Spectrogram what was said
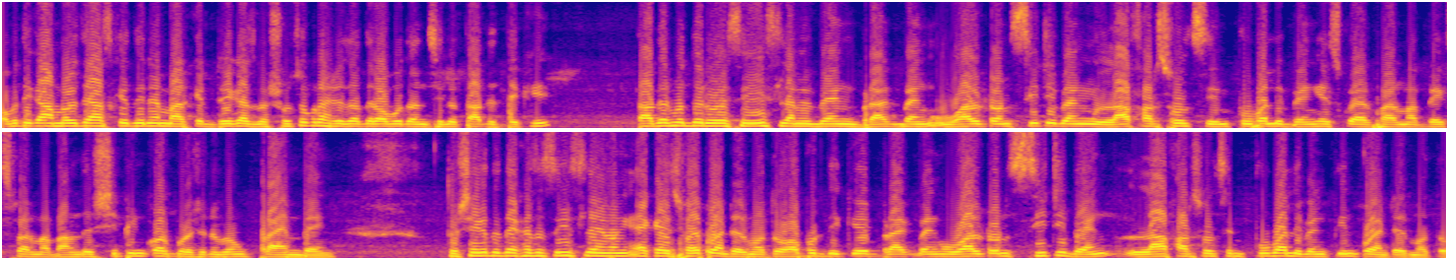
অবদিকে আমরা যে আজকের দিনে মার্কেট ড্রেগাস বা সূচক রাশি যাদের অবদান ছিল, তাদের দেখি তাদের মধ্যে রয়েছে Islami bank, BRAC bank, Walton, city bank, Lafarge Holcim, Pubali bank, square pharma, বেক্স ফার্মা, বাংলাদেশ শিপিং কর্পোরেশন এবং প্রাইম ব্যাংক। তো সেক্ষেত্রে দেখা যাচ্ছে ইসলামী ব্যাংক একাই ছয় পয়েন্টের মতো, অপরদিকে BRAC bank, Walton, city bank, Lafarge Holcim, Pubali bank তিন পয়েন্টের মতো,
